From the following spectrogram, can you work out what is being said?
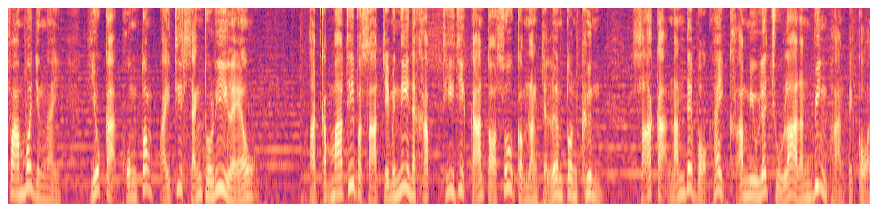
ความว่ายังไงเฮียวกะคงต้องไปที่แสงโทรี่แล้วตัดกลับมาที่ปราสาทเจมินี่นะครับ ที่ที่การต่อสู้กำลังจะเริ่มต้นขึ้น สากะนั้นได้บอกให้คามิลและชูล่านั้นวิ่งผ่านไปก่อน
